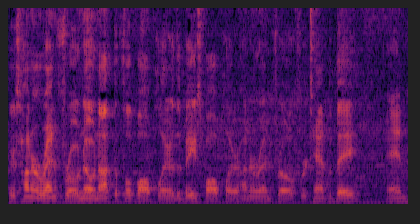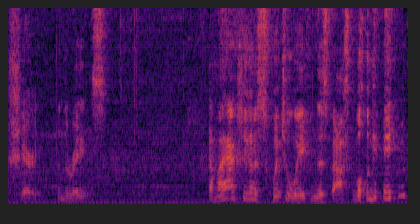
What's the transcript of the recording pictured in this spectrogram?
There's Hunter Renfroe. No, not the football player, the baseball player, Hunter Renfroe for Tampa Bay and Sherry and the Rays. Am I actually going to switch away from this basketball game?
